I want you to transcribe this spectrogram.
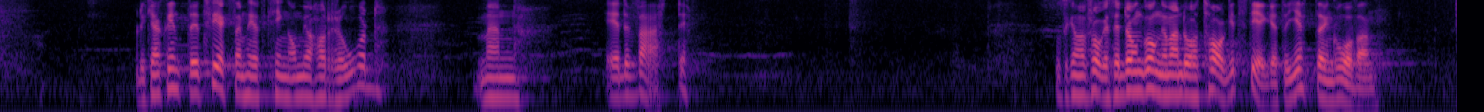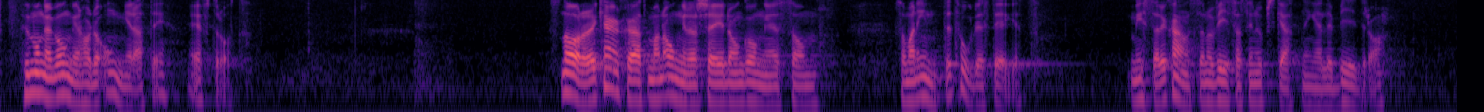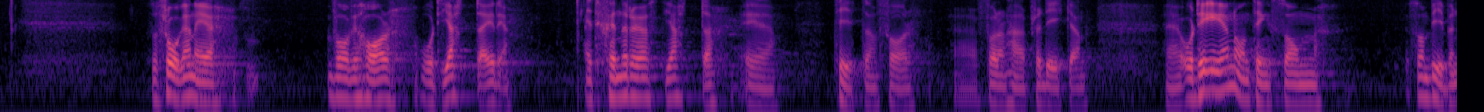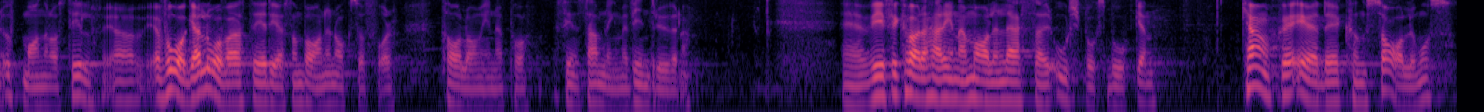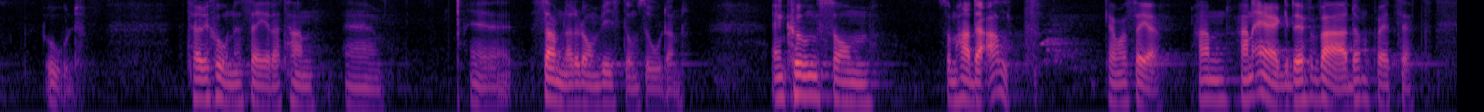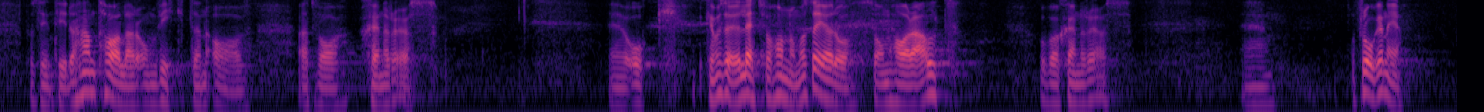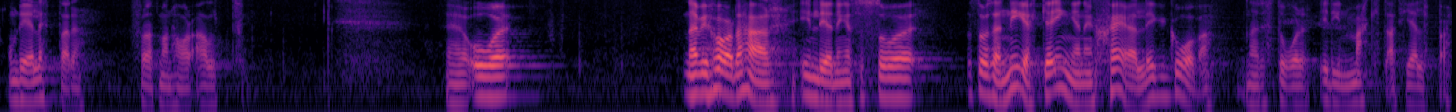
Och det kanske inte är tveksamhet kring om jag har råd, men är det värt det? Och så kan man fråga sig, de gånger man då har tagit steget och gett den gåvan, hur många gånger har du ångrat dig efteråt? Snarare kanske att man ångrar sig de gånger som, som man inte tog det steget. Missade chansen att visa sin uppskattning eller bidra. Så frågan är vad vi har vårt hjärta i det. Ett generöst hjärta är titeln för, eh, för den här predikan. Eh, och det är någonting som, som Bibeln uppmanar oss till. Jag, jag vågar lova att det är det som barnen också får tala om inne på sin samling med vindruvorna. Eh, vi fick höra här innan Malin läsa ur Ordspråksboken. Kanske är det kung Salomos ord. Traditionen säger att han eh, eh, samlade de visdomsorden. En kung som, som hade allt, kan man säga. Han, han ägde världen på ett sätt på sin tid. Och han talar om vikten av att vara generös. Eh, och kan man säga, det är lätt för honom att säga då, som har allt, och vara generös. Eh, och frågan är om det är lättare för att man har allt. Eh, och när vi hör det här inledningen så, så står det så här, neka ingen en skälig gåva när det står i din makt att hjälpa.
